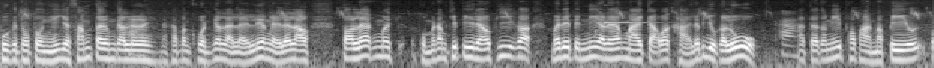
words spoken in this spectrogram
พูดกันตรงๆอย่างนี้อย่าซ้ำเติมกันเลยนะครับบางคนก็หลาย ๆ เรื่องหลายๆเราวตอนแรกเมื่อผมมาทำคลิปพี่แล้วพี่ก็ไม่ได้เป็นหนี้อะไรมากมายกะว่าขายแล้วไปอยู่กับลูกค่ะ อะแต่ตอนนี้พอผ่านมาปีก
